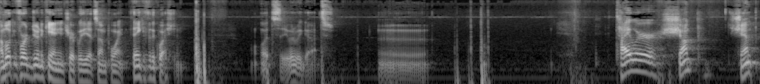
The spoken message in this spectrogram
I'm looking forward to doing a canyon trip with you at some point. Thank you for the question. Let's see, what do we got? Uh, Tyler Schump. Shemp.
